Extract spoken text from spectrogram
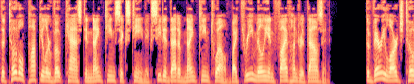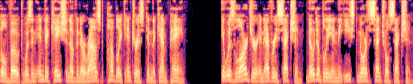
The total popular vote cast in 1916 exceeded that of 1912 by 3,500,000. The very large total vote was an indication of an aroused public interest in the campaign. It was larger in every section, notably in the East-North Central section.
